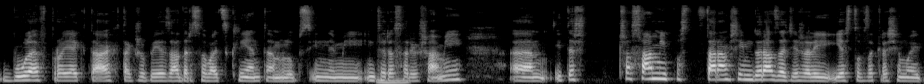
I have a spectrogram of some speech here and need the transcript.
bóle w projektach, tak żeby je zaadresować z klientem lub z innymi mhm. interesariuszami. I też czasami staram się im doradzać, jeżeli jest to w zakresie moich,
